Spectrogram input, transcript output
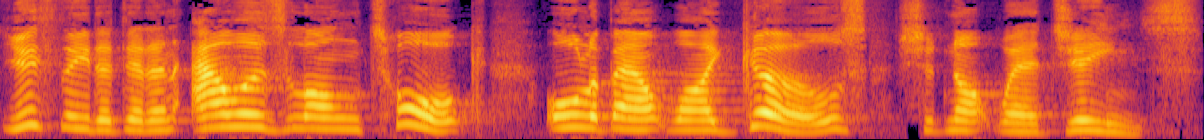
youth leader did an hours long talk all about why girls should not wear jeans.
